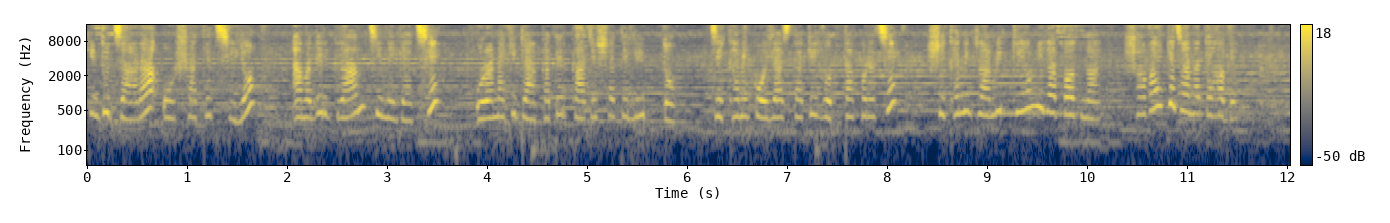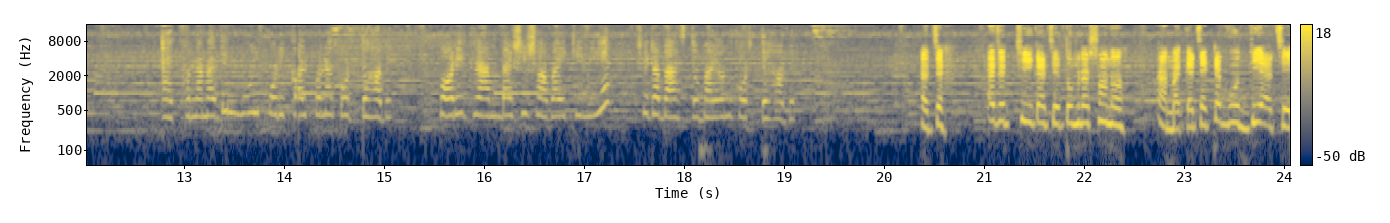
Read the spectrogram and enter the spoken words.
কিন্তু যারা ওর সাথে ছিল, আমাদের গ্রাম চিনে গেছে, ওরা নাকি ডাকাতের কাজের সাথে লিপ্ত। যেখানে কৈলাস তাকে হত্যা করেছে, সেখানে গ্রামের কেউ নিরাপদ নয়। সবাইকে জানাতে হবে। এখন আমাদের মূল পরিকল্পনা করতে হবে। পরে গ্রামবাসী সবাইকে নিয়ে সেটা বাস্তবায়ন করতে হবে। আচ্ছা আচ্ছা ঠিক আছে তোমরা শোনো আমার কাছে একটা বুদ্ধি আছে।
